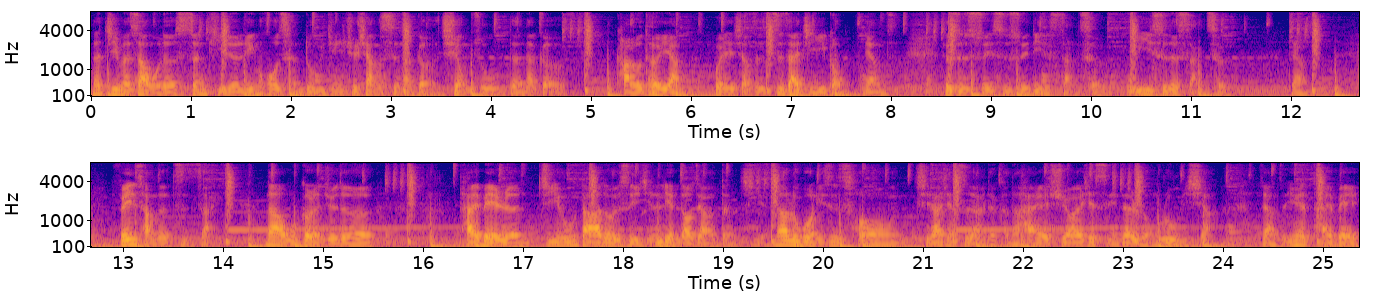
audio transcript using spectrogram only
那基本上我的身体的灵活程度已经就像是那个七龙珠的那个卡罗特一样，会像是自在极意功那样子，就是随时随地的闪车，无意识的闪车，这样子非常的自在。那我个人觉得。台北人几乎大家都是已经练到这样的等级。那如果你是从其他县市来的，可能还需要一些时间再融入一下，这样子。因为台北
